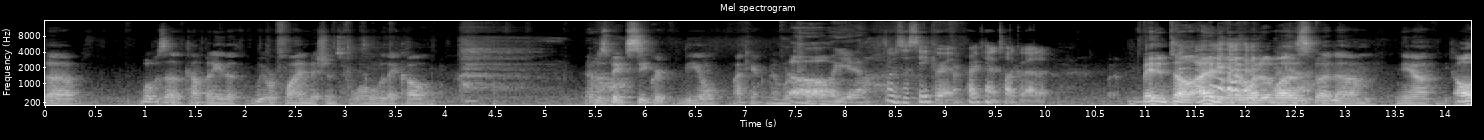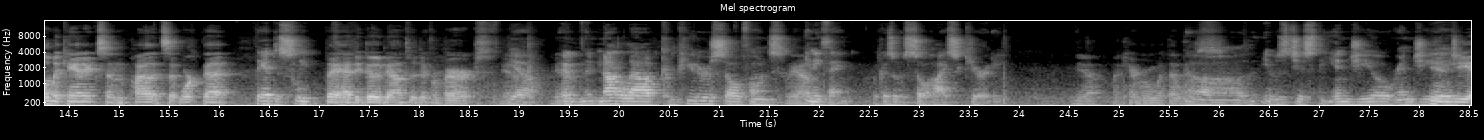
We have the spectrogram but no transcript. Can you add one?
the what was the company that we were flying missions for what were they called it was a big secret deal i can't remember Oh yeah. It was a secret. I probably can't talk about it. They didn't tell i didn't even know what it was but um, yeah all the mechanics and pilots that worked that They had to sleep. they had to go down to a different barracks Yeah. yeah. And not allowed computers, cell phones, Yeah. anything because it was so high security. yeah i can't remember what that was Uh, it was just the NGO or NGA, ngi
